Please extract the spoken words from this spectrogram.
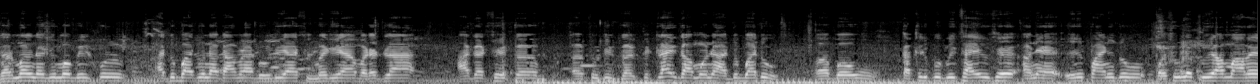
ધર્મલ નદીમાં બિલકુલ આજુબાજુના ગામડા ડોડિયા સિમડિયા વડદલા આગળ છેક અ, સુધી કેટલાય ગામોના આજુબાજુ બહુ તકલીફ ઊભી થયું છે અને એ પાણી જો પશુને પીવામાં આવે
